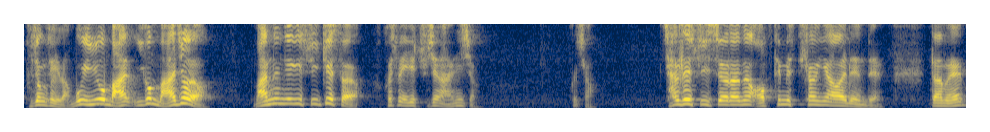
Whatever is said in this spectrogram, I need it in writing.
부정적이다. 뭐 이거 마, 이건 맞아요. 맞는 얘기일 수 있겠어요. 그렇지만 이게 주제는 아니죠. 그렇죠? 잘 될 수 있어요라는 optimistic한 게 나와야 되는데. 그다음에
